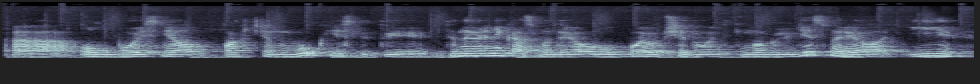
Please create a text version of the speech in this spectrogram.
«Олдбой» снял Пах Чан Вук, если ты... Ты наверняка смотрел. «Олдбой» вообще довольно-таки много людей смотрело. И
